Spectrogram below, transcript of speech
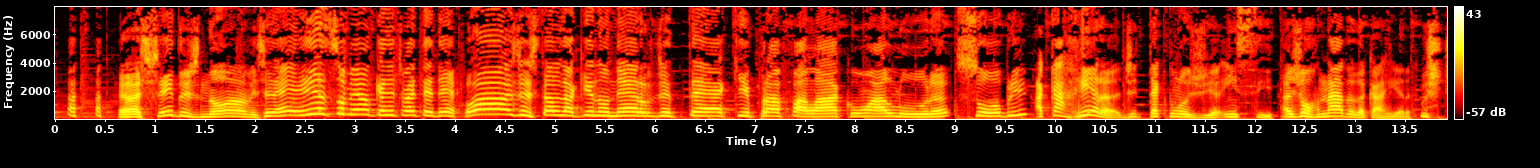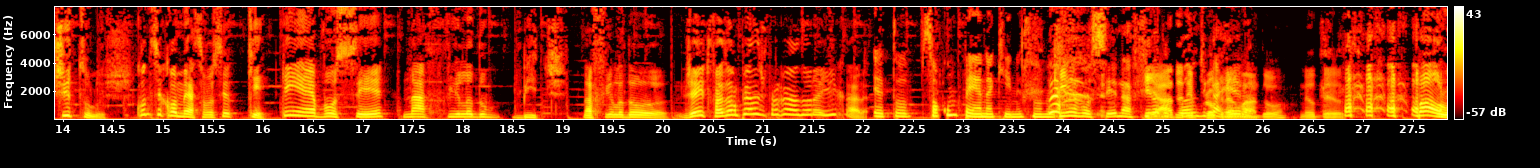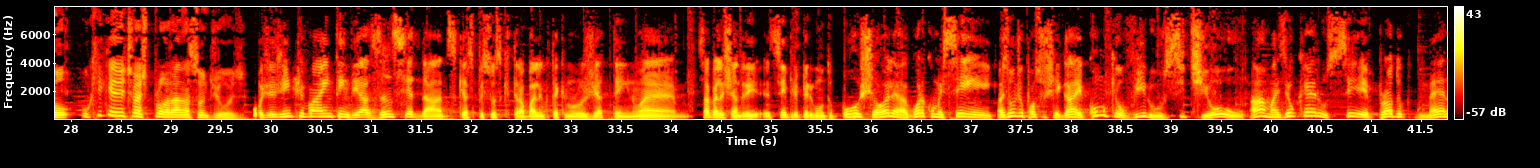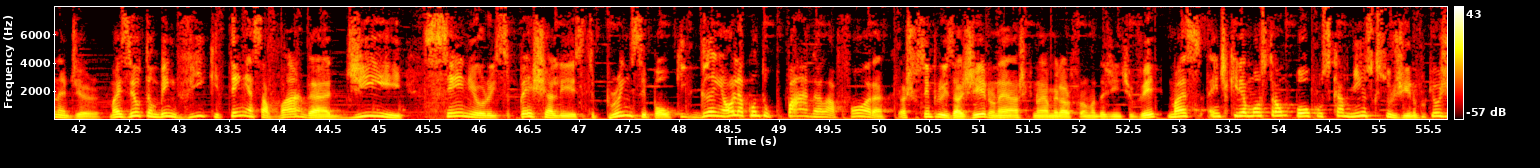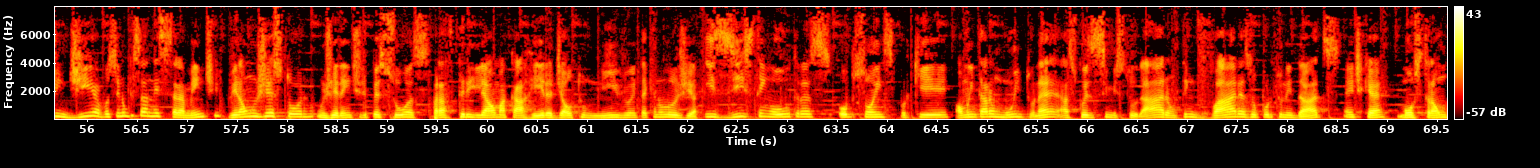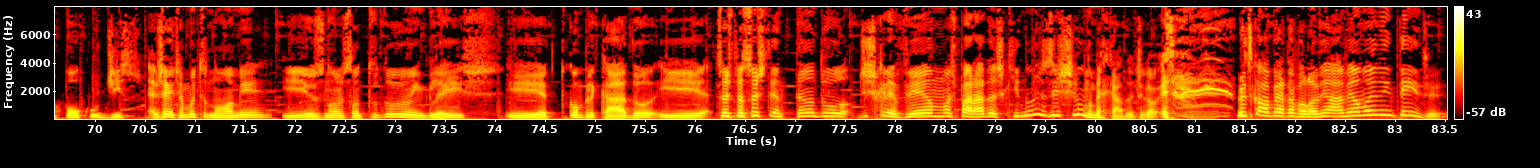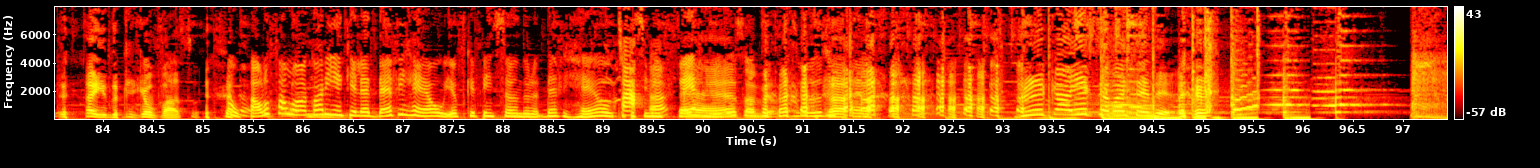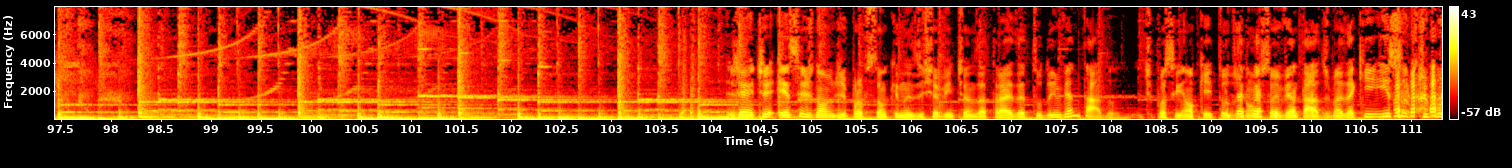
É cheio dos nomes. É isso mesmo que a gente vai entender. Hoje estamos aqui no Nerd Tech para falar com a Lura sobre a carreira de tecnologia em si, a jornada da carreira, os títulos. Quando você começa, você o quê? Quem é você na fila do beat? Na fila do. Gente, faz uma piada de programador aí, cara. Eu tô só com pena aqui nesse momento. Quem é você na fila do Piada plano de de, carreira? programador. Meu Deus. Paulo, o que, que a gente vai explorar na ação de hoje? Hoje a gente vai entender as ansiedades que as pessoas que trabalham com tecnologia têm, não é? Sabe, Alexandre, eu sempre pergunto, poxa, olha, agora comecei, mas onde eu posso chegar? E como que eu viro o CTO? Ah, mas eu quero ser Product Manager, mas eu também vi que tem essa vaga de Senior Specialist Principal que ganha, olha quanto paga lá fora. Eu acho sempre o exagero, né? Acho que não é a melhor forma da gente ver, mas a gente queria mostrar um pouco os caminhos que surgiram, porque hoje em dia você não precisa necessariamente virar um gestor, um gerente de pessoas para trilhar uma carreira de alto nível em tecnologia. Existem outras opções, porque aumentaram muito, né? As coisas se misturaram, tem várias oportunidades. A gente quer mostrar um pouco disso. É, Gente, é muito nome e os nomes são tudo em inglês e é complicado e são as pessoas tentando descrever umas paradas que não existiam no mercado antigamente. Por isso que a Roberta falou, minha, a minha mãe não entende ainda o que, que eu faço. Não, o Paulo falou agora que ele é Dev Hell, e eu fiquei pensando, Dev Hell, tipo assim, no inferno? É, eu sou tá do inferno. Fica aí que você vai entender. Gente, esses nomes de profissão que não existia 20 anos atrás é tudo inventado. Tipo assim, ok, todos os nomes são inventados, mas é que isso, tipo,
